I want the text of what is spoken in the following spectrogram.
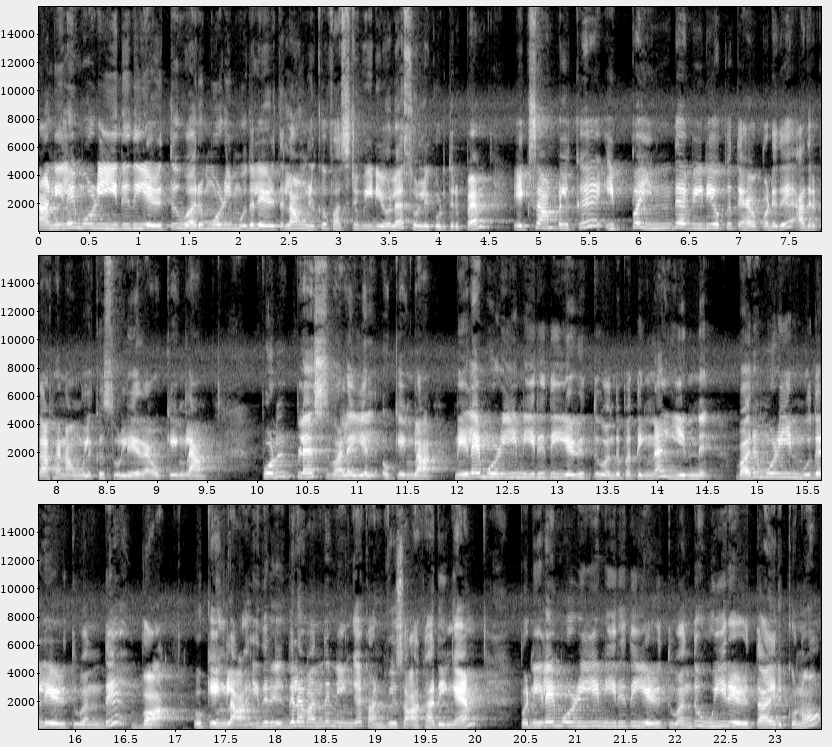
நான் நிலைமொழி இறுதி எழுத்து வருமொழி முதல் எழுத்துலாம் உங்களுக்கு ஃபஸ்ட்டு வீடியோவில் சொல்லி கொடுத்துருப்பேன். எக்ஸாம்பிளுக்கு இப்போ இந்த வீடியோவுக்கு தேவைப்படுது. அதற்காக நான் உங்களுக்கு சொல்லிடுறேன். ஓகேங்களா? பொன் ப்ளஸ் வளையல். ஓகேங்களா? நிலைமொழியின் இறுதி எழுத்து வந்து பார்த்திங்கன்னா எண்ணு வருமொழியின் முதல் எழுத்து வந்து வா. ஓகேங்களா? இது இதில் வந்து நீங்கள் கன்ஃபியூஸ் ஆகாதீங்க. இப்போ நிலைமொழியின் இறுதி எழுத்து வந்து உயிர் எழுத்தாக இருக்கணும்.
